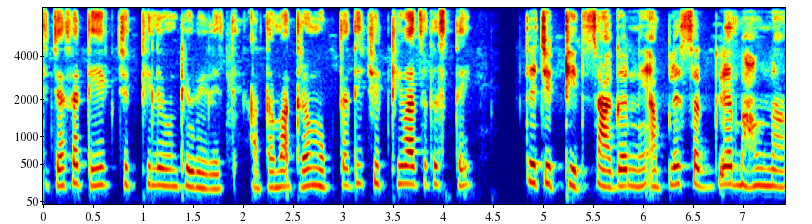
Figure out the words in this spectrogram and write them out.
तिच्यासाठी एक चिठ्ठी लिहून ठेवलेली असते आता मात्र मुक्ता ती चिठ्ठी वाचत असते. त्या चिठ्ठीत सागरने आपल्या सगळ्या भावना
